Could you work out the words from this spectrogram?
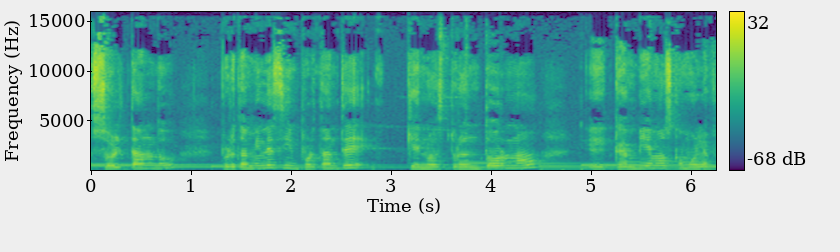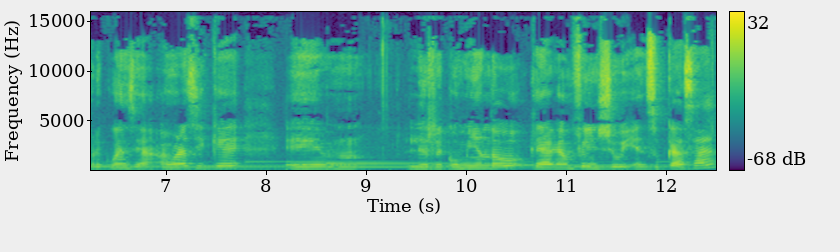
soltando, pero también es importante que nuestro entorno eh, cambiemos como la frecuencia. Ahora sí que em, les recomiendo que hagan feng shui en su casa.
